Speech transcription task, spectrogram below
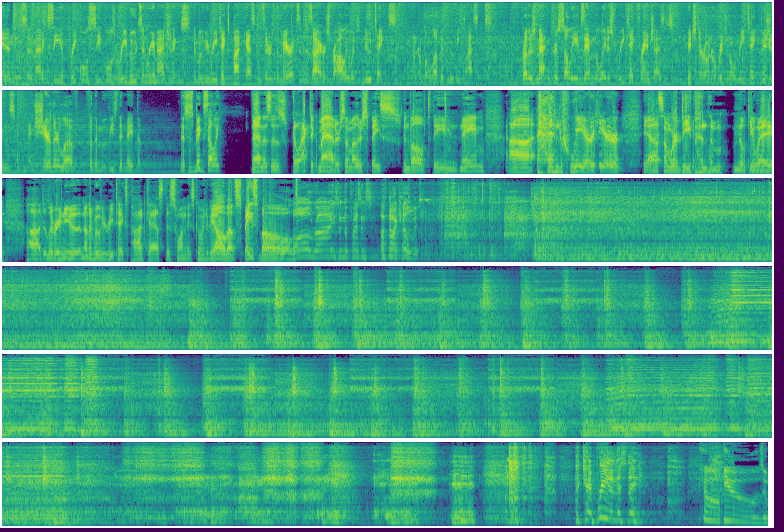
In the cinematic sea of prequels, sequels, reboots, and reimaginings, the Movie Retakes podcast considers the merits and desires for Hollywood's new takes on our beloved movie classics. Brothers Matt and Chris Sully examine the latest retake franchises, pitch their own original retake visions, and share their love for the movies that made them. This is Big Sully. And this is Galactic Mad or some other space involved theme name. Uh, and we are here, yeah, somewhere deep in the Milky Way, uh, delivering you another movie retakes podcast. This one is going to be all about Spaceballs. All rise in the presence of Dark Helmet.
